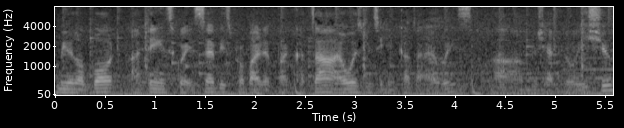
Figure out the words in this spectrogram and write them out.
meal on board I think it's great service provided by Qatar. I always been taking Qatar Airways um, which have no issue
